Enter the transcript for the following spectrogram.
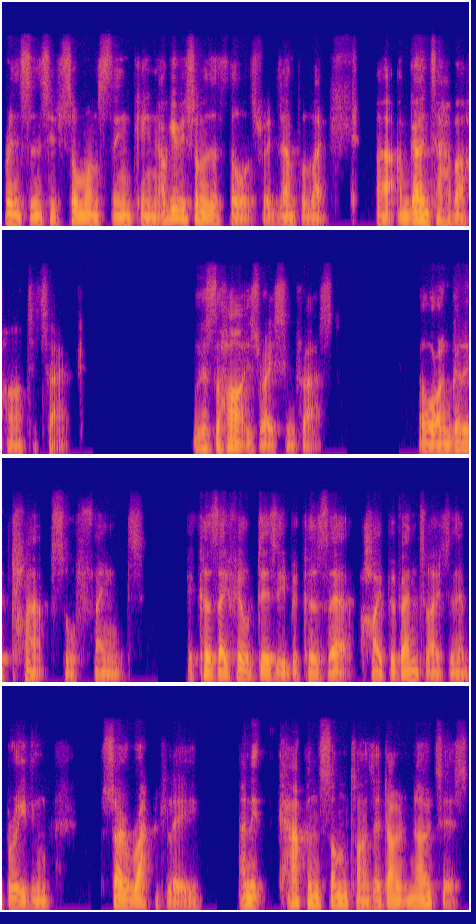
for instance, if someone's thinking, I'll give you some of the thoughts, for example, like, uh, I'm going to have a heart attack because the heart is racing fast, or I'm going to collapse or faint because they feel dizzy, because they're hyperventilating, they're breathing so rapidly. And it happens sometimes they don't notice,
